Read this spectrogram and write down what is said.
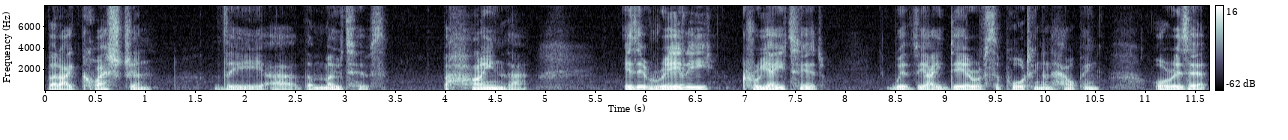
but I question the uh, the motives behind that. Is it really created with the idea of supporting and helping, or is it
